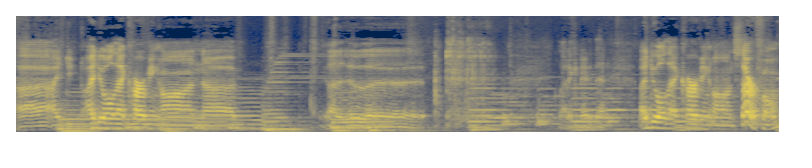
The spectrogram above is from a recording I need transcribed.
Uh, I do I do all that carving on. Uh, uh, glad I can edit that. I do all that carving on styrofoam.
